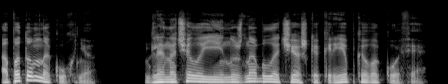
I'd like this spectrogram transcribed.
А потом на кухню. Для начала ей нужна была чашка крепкого кофе.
